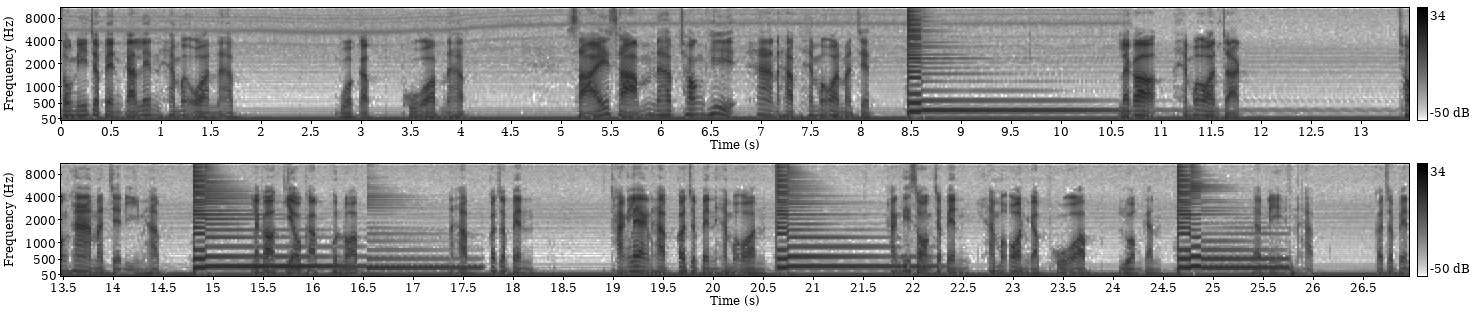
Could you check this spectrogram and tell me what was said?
ตรงนี้จะเป็นการเล่น Hammer on นะครับ บวกกับ Pull off นะครับ สาย 3 นะครับ ช่องที่ 5 นะครับ Hammer on มา 7 แล้วก็ Hammer on จากช่อง 5 มา 7 อีกนะครับ แล้วก็เกี่ยวกับ Pull off นะครับ ก็จะเป็นครั้งแรกนะครับ ก็จะเป็น Hammer on ครั้งที่ 2 จะเป็น Hammer on กับ Pull off รวมกัน แบบนี้นะครับ ก็จะเป็น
